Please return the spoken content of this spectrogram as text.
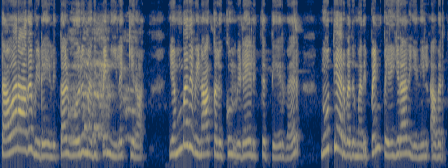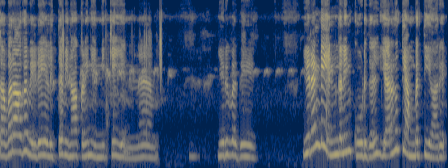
தவறாக விடையளித்தால் ஒரு மதிப்பெண் இழக்கிறார். எண்பது வினாக்களுக்கும் விடையளித்த தேர்வர் நூற்றி அறுபது மதிப்பெண் பெறுகிறார் எனில் அவர் தவறாக விடையளித்த வினாக்களின் எண்ணிக்கை என்ன? இருபது. இரண்டு எண்களின் கூடுதல் இரநூத்தி ஐம்பத்தி ஆறு.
